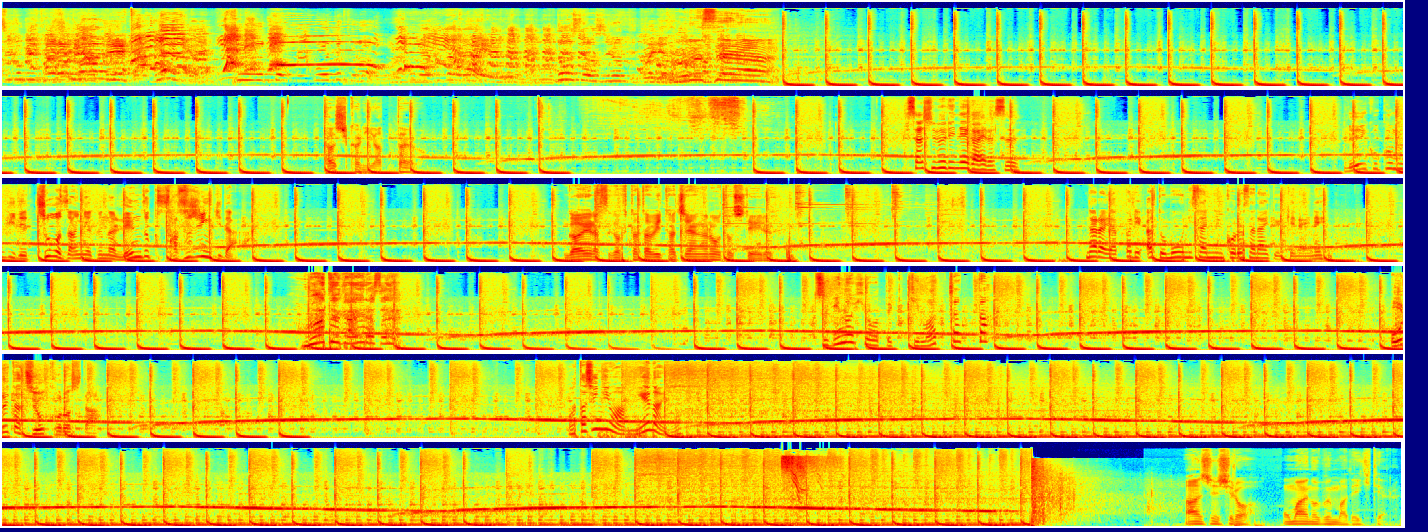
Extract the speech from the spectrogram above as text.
地獄に耐えられなくて嫌ですよねずっとこういうところこうやってからどうしてほしいのって言っただけですうるせえ確かにやったよ。久しぶりねガイラス。冷酷無比で超残虐な連続殺人鬼だ。ガイラスが再び立ち上がろうとしている。ならやっぱりあともう23人殺さないといけないね。待てガイラス！次の標的決まっちゃった。俺たちを殺した私には見えないの？安心しろ。お前の分まで生きてやる。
